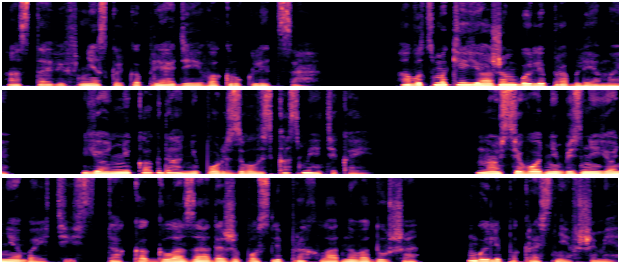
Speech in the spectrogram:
оставив несколько прядей вокруг лица. А вот с макияжем были проблемы. Я никогда не пользовалась косметикой. Но сегодня без нее не обойтись, так как глаза даже после прохладного душа были покрасневшими.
